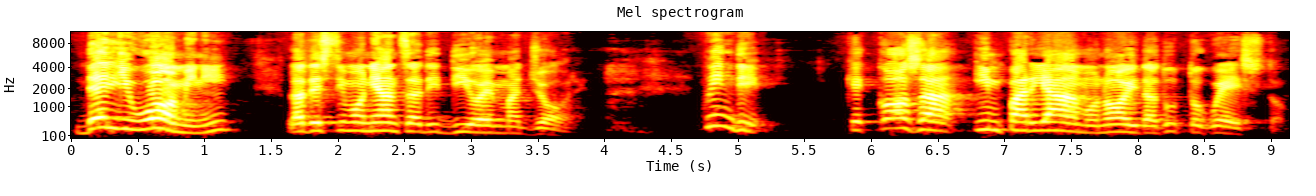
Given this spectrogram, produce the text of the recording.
degli uomini, la testimonianza di Dio è maggiore. Quindi che cosa impariamo noi da tutto questo?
